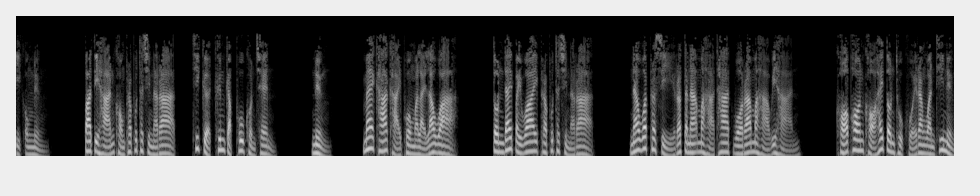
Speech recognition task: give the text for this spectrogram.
อีกองค์หนึ่ง ปาฏิหาริย์ของพระพุทธชินราชที่เกิดขึ้นกับผู้คนเช่น 1. แม่ค้าขายพวงมาลัยเล่าว่า ตนได้ไปไหว้พระพุทธชินราช ณ วัดพระศรีรัตนมหาธาตุวรมหาวิหาร ขอพรขอให้ตนถูกหวยรางวัลที่หนึ่ง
